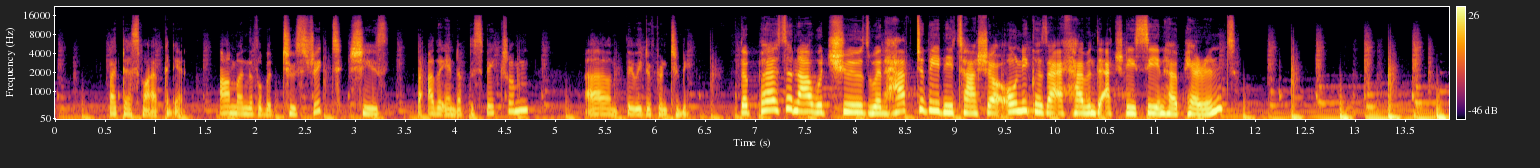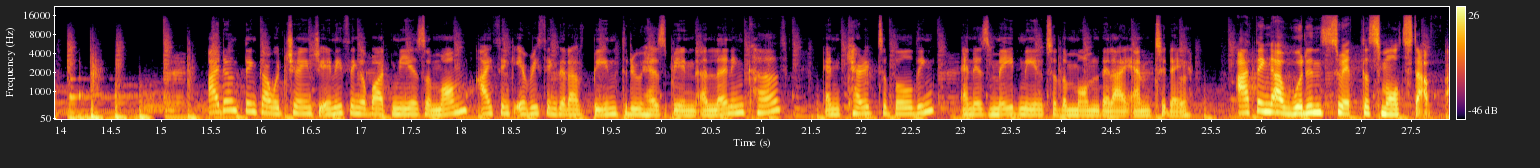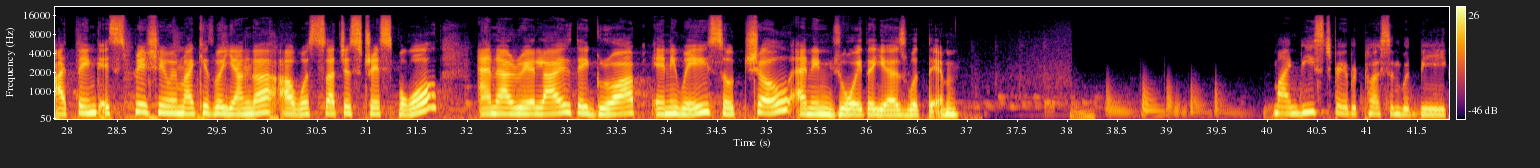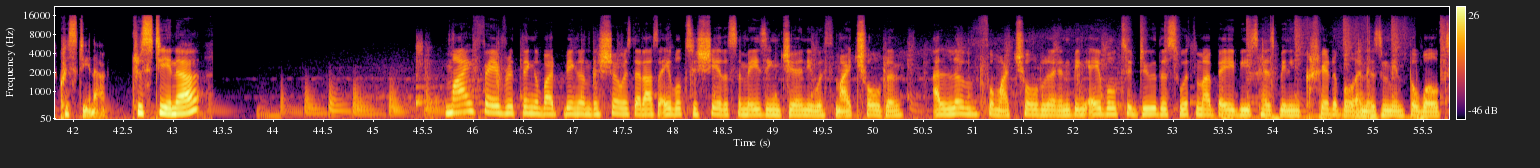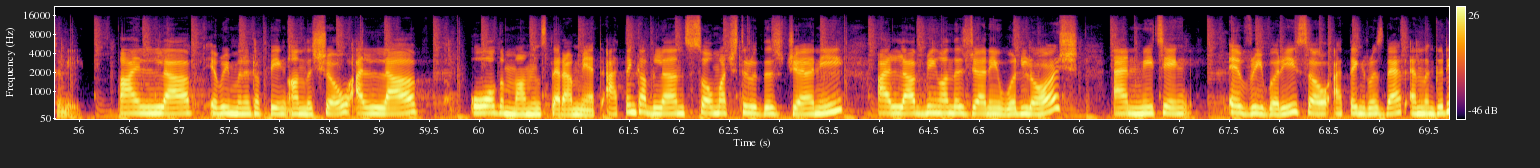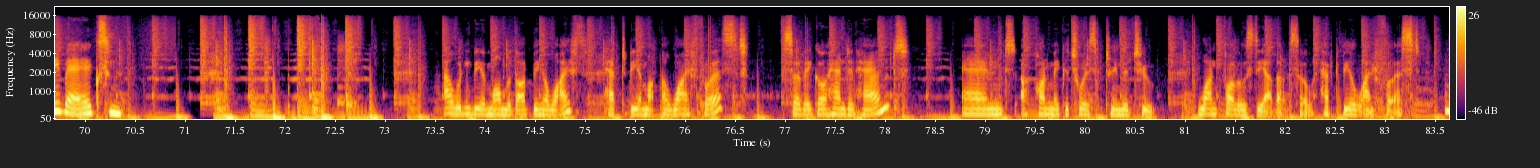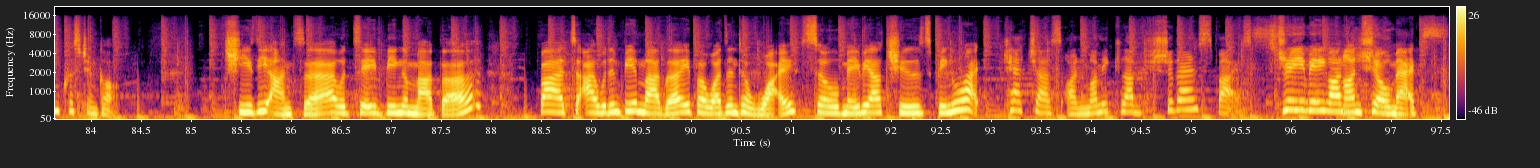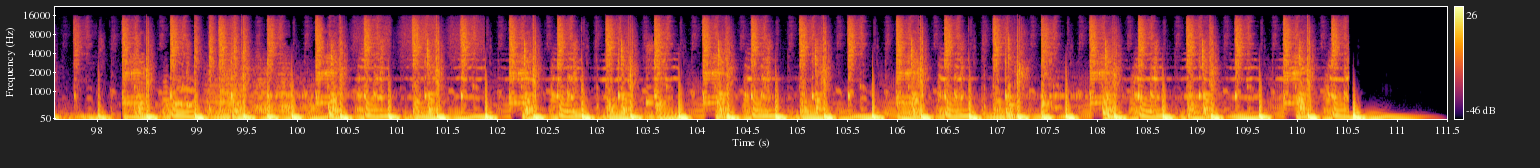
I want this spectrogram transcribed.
but that's my opinion. I'm a little bit too strict. She's the other end of the spectrum. Um, very different to me. The person I would choose would have to be Neetasha, only because I haven't actually seen her parent. I don't think I would change anything about me as a mom. I think everything that I've been through has been a learning curve and character building and has made me into the mom that I am today. I think I wouldn't sweat the small stuff. I think, especially when my kids were younger, I was such a stress ball, and I realized they grow up anyway, so chill and enjoy the years with them. My least favorite person would be Christina. Christina, My favorite thing about being on the show is that I was able to share this amazing journey with my children. I live for my children, and being able to do this with my babies has been incredible and has meant the world to me. I loved every minute of being on the show. I love all the moms that I met. I think I've learned so much through this journey. I love being on this journey with Losh and meeting everybody. So I think it was that and the goodie bags. I wouldn't be a mom without being a wife. Have to be a, a wife first. So they go hand in hand. And I can't make a choice between the two. One follows the other. So have to be a wife first. I'm a Christian girl. Cheesy answer, I would say being a mother. But I wouldn't be a mother if I wasn't a wife. So maybe I'll choose being a wife. Catch us on Mommy Club Sugar and Spice. Streaming on, on Showmax.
